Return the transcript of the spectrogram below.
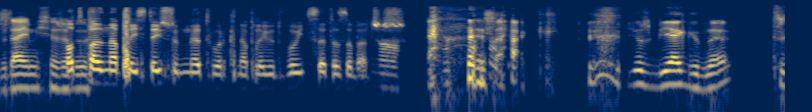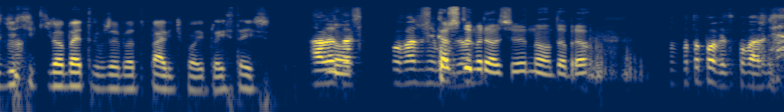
wydaje mi się, że. Odpal na PlayStation Network na Playu dwójce, to zobaczysz. tak. Już biegnę 30 kilometrów, żeby odpalić moje PlayStation. Ale No, tak poważnie W każdym mówiąc, razie, no dobra. no to powiedz poważnie.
